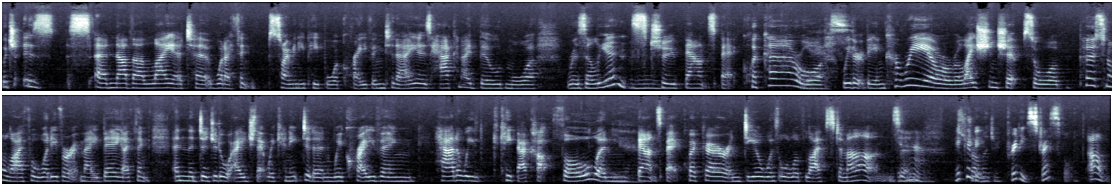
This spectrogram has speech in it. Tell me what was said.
which is another layer to what I think so many people are craving today is how can I build more resilience mm. to bounce back quicker or Yes. whether it be in career or relationships or personal life or whatever it may be I think in the digital age that we're connected in we're craving how do we keep our cup full and Yeah. bounce back quicker and deal with all of life's demands yeah and it can be astrology. pretty stressful Oh,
